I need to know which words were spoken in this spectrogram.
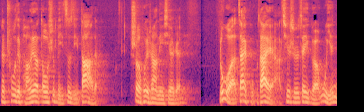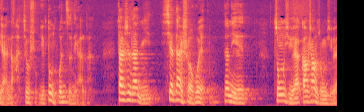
那处的朋友都是比自己大的社会上的一些人。如果在古代呀，其实这个戊寅年呐，就属于动婚之年了。但是呢，你现代社会，那你中学刚上中学。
